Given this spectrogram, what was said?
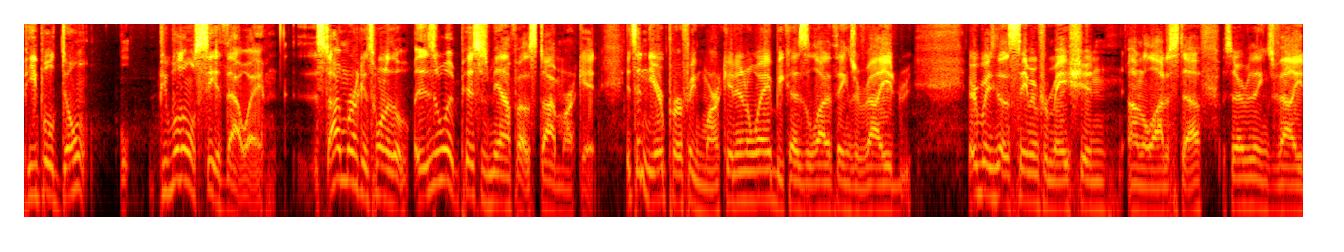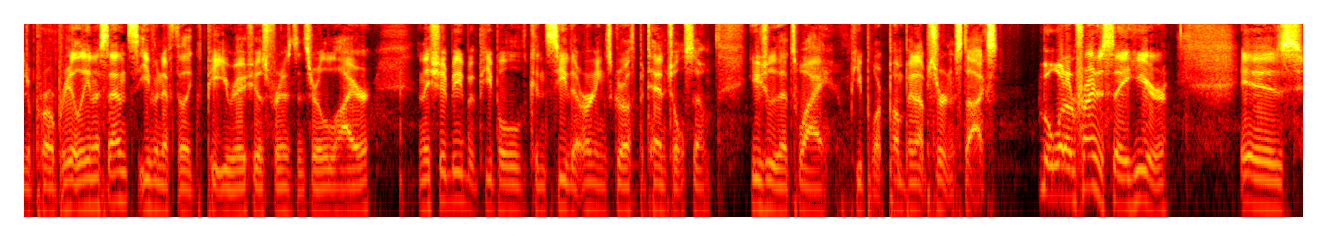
people don't people don't see it that way. The stock market is one of the this is what pisses me off about the stock market. It's a near perfect market in a way because a lot of things are valued. Everybody's got the same information on a lot of stuff, so everything's valued appropriately in a sense. Even if the like PE ratios, for instance, are a little higher than they should be, but people can see the earnings growth potential. So usually that's why people are pumping up certain stocks. But what I'm trying to say here is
